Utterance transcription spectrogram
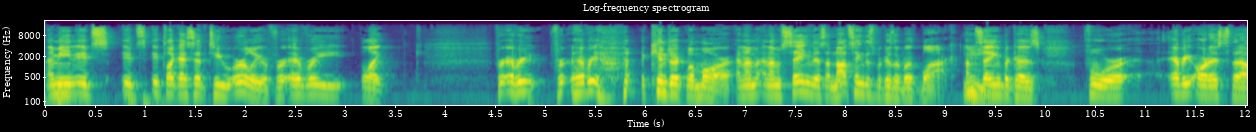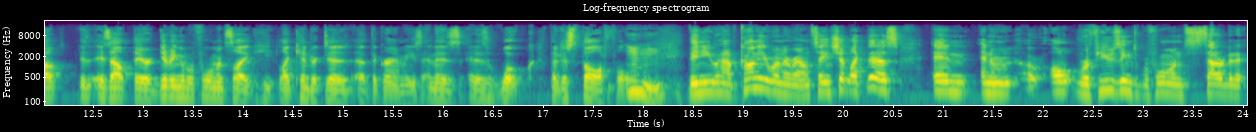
I mean it's it's it's like I said to you earlier. For every like for every for every Kendrick Lamar, and I'm and I'm saying this. I'm not saying this because they're both black. I'm saying because for every artist that out is, is out there giving a performance like he like Kendrick did at the Grammys and is it is woke, that is thoughtful. Mm-hmm. Then you have Kanye running around saying shit like this and and all, refusing to perform on Saturday.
